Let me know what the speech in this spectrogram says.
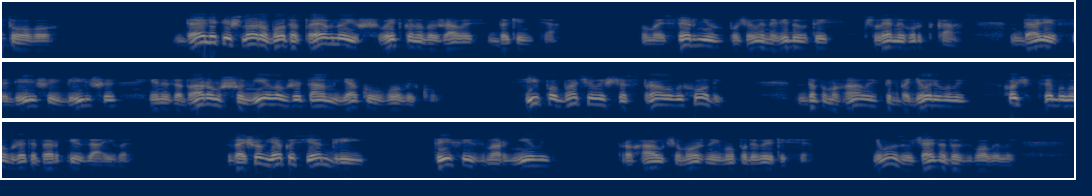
Готово. Далі пішла робота певно і швидко наближалась до кінця. У майстерню почали навідуватись члени гуртка. Далі все більше і більше, і незабаром шуміло вже там, як у волику. Всі побачили, що справа виходить, допомагали, підбадьорювали, хоч це було вже тепер і зайве. Зайшов якось і Андрій, тихий, змарнілий, прохав, чи можна йому подивитися. Йому, звичайно, дозволили.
